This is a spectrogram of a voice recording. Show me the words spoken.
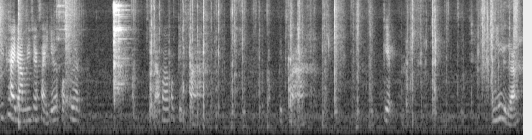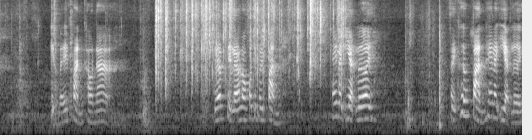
พริกไทยดำนี่จะใส่เยอะกว่าเพื่อน เสร็จแล้วก็ก็ปิดฝา ปิดฝา เก็บ อันนี้เหลือ เก็บไว้ปั่นคราวหน้า เดี๋ยวเสร็จแล้วเราก็จะไปปั่น ให้ละเอียดเลย ใส่เครื่องปั่นให้ละเอียดเลย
